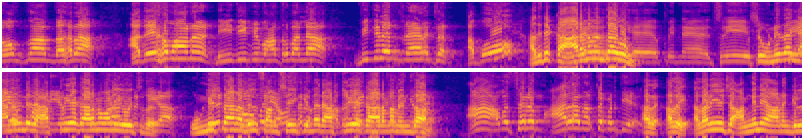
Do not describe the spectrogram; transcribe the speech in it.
ലോക്നാഥ് ബെഹ്റ. അദ്ദേഹമാണ് ഡി ജി പി മാത്രമല്ല വിജിലൻസ് ഡയറക്ടർ. അപ്പോ അതിന്റെ കാരണം എന്താകും? പിന്നെ ശ്രീ ശ്രീ ഉണ്ണിത്താൻ അതിന്റെ രാഷ്ട്രീയ കാരണമാണ് ചോദിച്ചത്. ഉണ്ണിത്താൻ അതിൽ സംശയിക്കുന്ന രാഷ്ട്രീയ കാരണം എന്താണ്? ആ അവസരം ആരാ നഷ്ടപ്പെടുത്തിയത്? അതെ അതെ അതാണ് ചോദിച്ചത്. അങ്ങനെയാണെങ്കിൽ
